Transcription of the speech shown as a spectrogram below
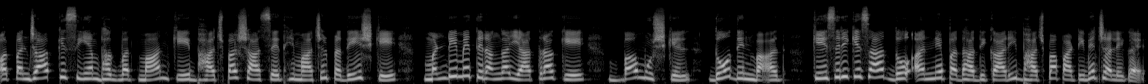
और पंजाब के सीएम भगवंत मान के भाजपा शासित हिमाचल प्रदेश के मंडी में तिरंगा यात्रा के बमुश्किल दो दिन बाद केसरी के साथ दो अन्य पदाधिकारी भाजपा पार्टी में चले गए।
